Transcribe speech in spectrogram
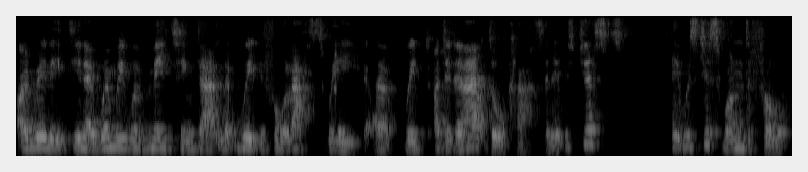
I really you know when we were meeting the week before last, we uh, we I did an outdoor class and it was just it was just wonderful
